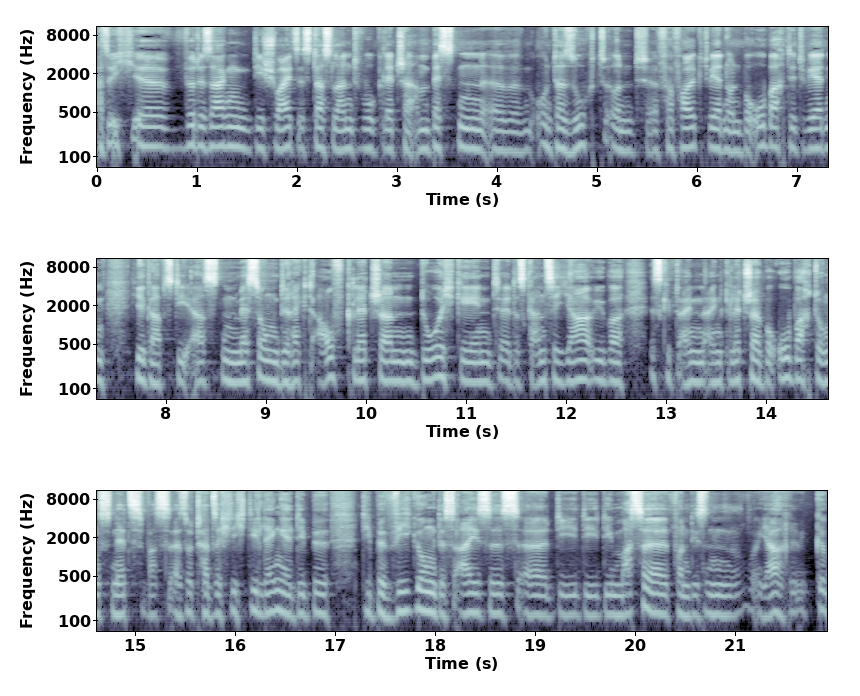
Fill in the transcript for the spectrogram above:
Also ich äh, würde sagen, die Schweiz ist das Land, wo Gletscher am besten äh, untersucht und äh, verfolgt werden und beobachtet werden. Hier gab es die ersten Messungen direkt auf Gletschern, durchgehend äh, das ganze Jahr über. Es gibt ein, ein Gletscherbeobachtungsnetz, was also tatsächlich die Länge, die, Be die Bewegung des Eises, äh, die, die, die Masse von diesen ja, ge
